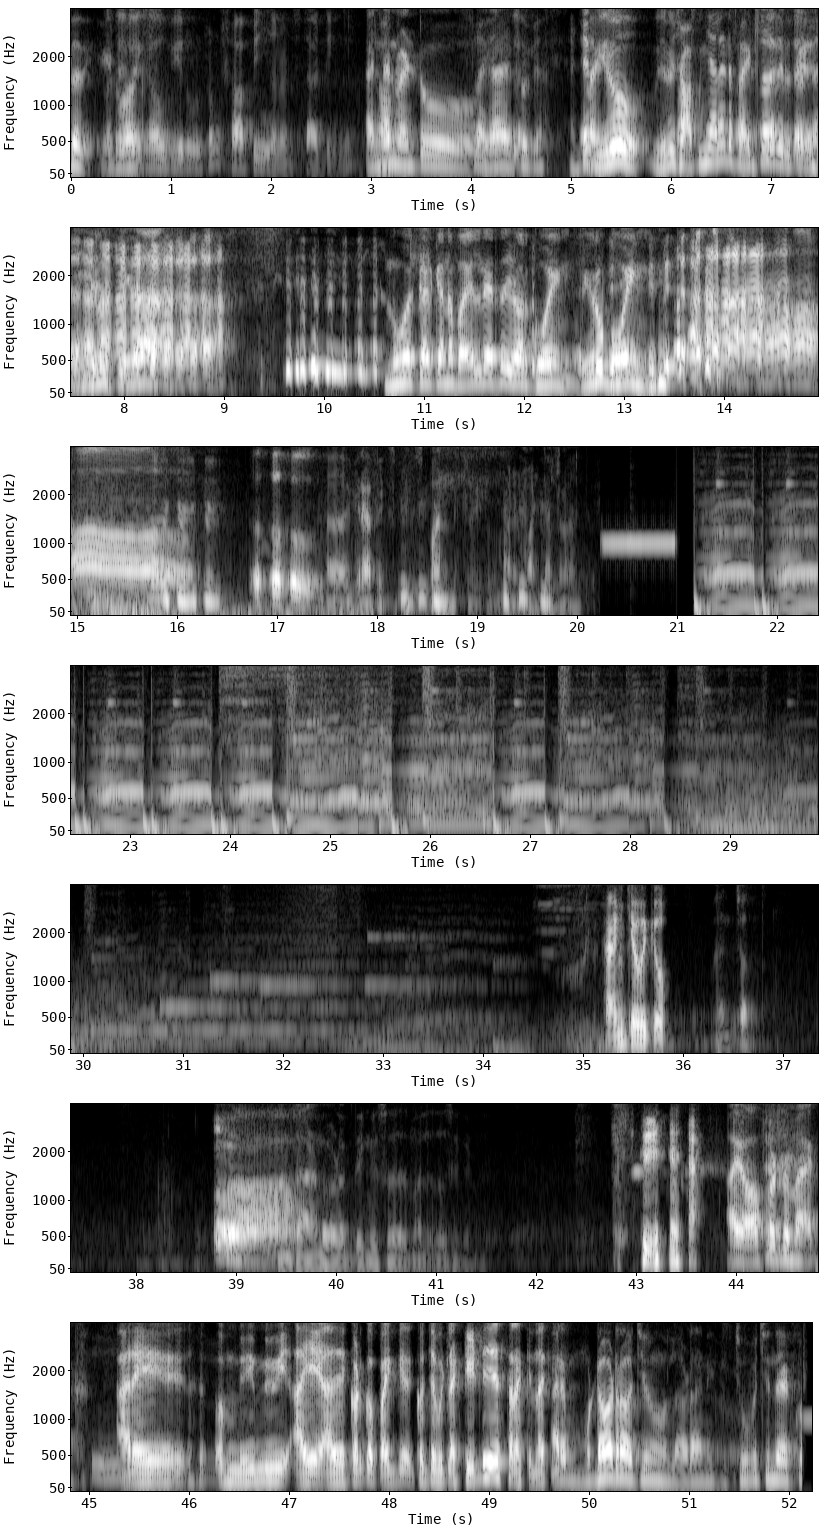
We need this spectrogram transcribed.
అది it But I like works how వీరు from shopping అన్నాడు starting and then went to yeah it's okay అంటే వీరు వీరు షాపింగ్ చేయాలంటే ఫ్లైట్స్లో తిరుగుతాడు. మీరు సీదా. నువ్వు ఎక్కడికైనా బయలుదేరితే యు ఆర్ గోయింగ్ వీరు బోయింగ్ గ్రాఫిక్స్ స్పన్ మంటలు రావాలి థ్యాంక్ యూ వికో పెంచొద్దు అంత ఆనందం వాడకు దెంగిస్తుంది మళ్ళీ though second I afforded the Mac అరే మీ మీ అయ్యే అది ఎక్కడికో పైకి కొంచెం ఇట్లా టిల్ట్ చేస్తారా కిందకి? అరే ముడ్డవడరా వచ్చి నువ్వు లాడానికి చూపించిందే ఎక్కువ.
